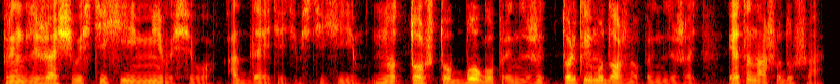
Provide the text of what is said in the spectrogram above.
принадлежащего стихиям мира сего, отдайте этим стихиям. Но то, что Богу принадлежит, только Ему должно принадлежать. Это наша душа.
